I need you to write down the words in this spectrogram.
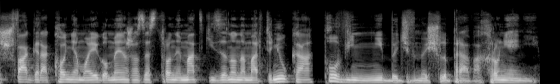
szwagra konia mojego męża ze strony matki Zenona Martyniuka powinni być w myśl prawa chronieni.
